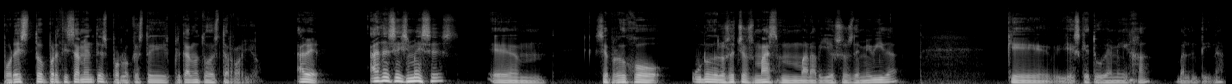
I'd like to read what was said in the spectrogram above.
por, esto precisamente es por lo que estoy explicando todo este rollo. A ver, hace seis meses em, se produjo uno de los hechos más maravillosos de mi vida, que, y es que tuve a mi hija, Valentina.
